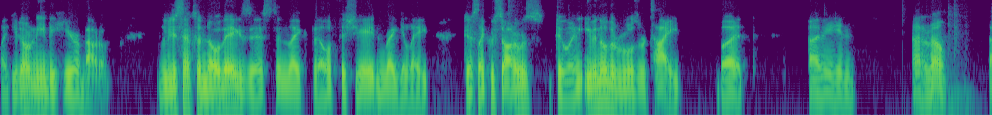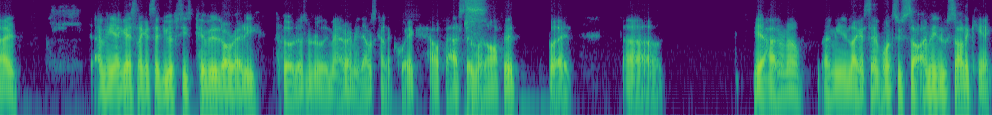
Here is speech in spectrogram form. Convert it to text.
Like you don't need to hear about them. You just have to know they exist and like they'll officiate and regulate, just like USADA was doing, even though the rules were tight. But I mean, I don't know. I I mean, I guess like I said, UFC's pivoted already, so it doesn't really matter. I mean, that was kind of quick how fast they went off it, but uh, yeah, I don't know. I mean, like I said, once USADA, I mean, USADA can't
